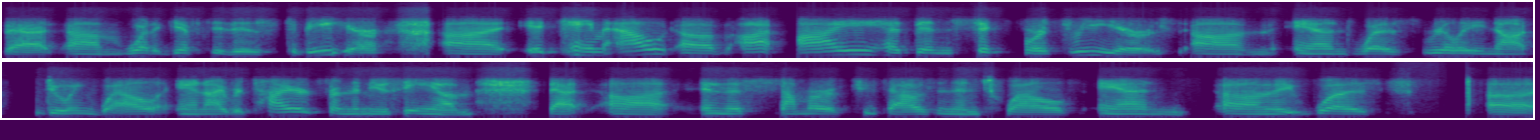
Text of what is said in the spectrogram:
that um, what a gift it is to be here. Uh, it came out of, I, I, had been sick for three years um, and was really not doing well and i retired from the museum that uh, in the summer of 2012 and uh, it was uh,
